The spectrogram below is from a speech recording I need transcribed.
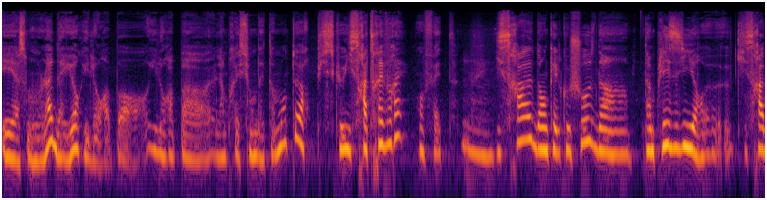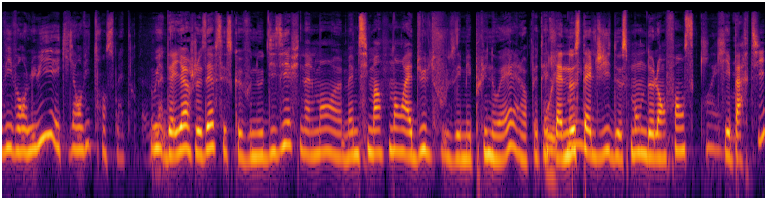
Et à ce moment-là, d'ailleurs, il n'aura pas, il aura pas l'impression d'être un menteur, puisqu'il sera très vrai, en fait. Mm. Il sera dans quelque chose d'un plaisir euh, qui sera vivant lui et qu'il a envie de transmettre. Oui, d'ailleurs, Joseph, c'est ce que vous nous disiez finalement, euh, même si maintenant, adulte, vous aimez plus Noël, alors peut-être la nostalgie de ce monde de l'enfance qui, est parti.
